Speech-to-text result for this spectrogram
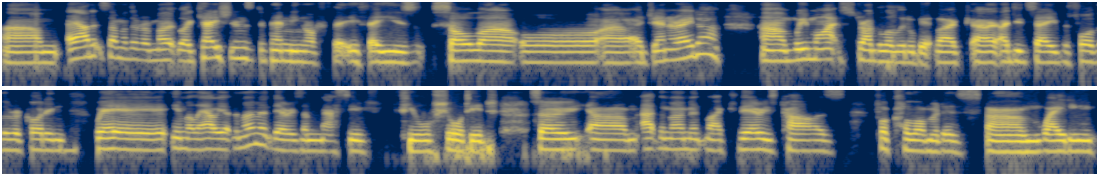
Um, out at some of the remote locations, depending off the, if they use solar or uh, a generator, um, we might struggle a little bit. Like uh, I did say before the recording, where in Malawi at the moment there is a massive fuel shortage. So um, at the moment, like there is cars for kilometers um, waiting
